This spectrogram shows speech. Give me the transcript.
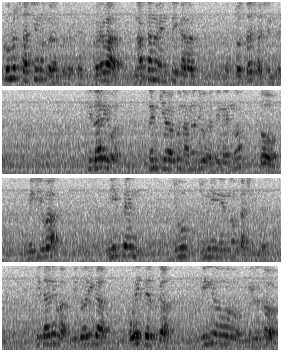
この写真をご覧ください。これは NASA の遠征から撮った写真です。左は1978年のと右は2012年の写真です。左は緑が多いですが、右を見ると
